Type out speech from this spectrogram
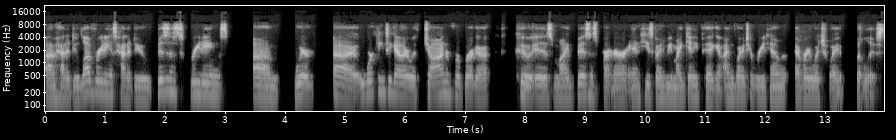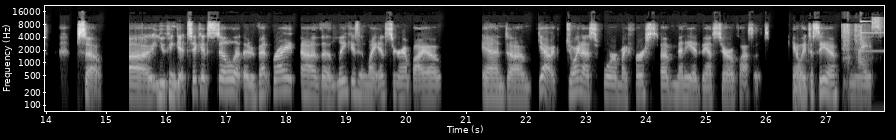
um, how to do love readings, how to do business readings. Um, we're uh, working together with John Verbrugge, who is my business partner, and he's going to be my guinea pig, and I'm going to read him every which way but loose. So uh, you can get tickets still at, Eventbrite. Uh, the link is in my Instagram bio. And um, yeah, join us for my first of many advanced tarot classes. Can't wait to see you. Nice.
